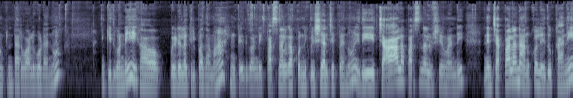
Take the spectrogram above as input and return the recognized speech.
ఉంటుంటారు వాళ్ళు కూడాను. ఇంక ఇదిగోండి ఇక వీడియోలోకి వెళ్ళిపోదామా? ఇంక ఇదిగోండి పర్సనల్గా కొన్ని విషయాలు చెప్పాను. ఇది చాలా పర్సనల్ విషయం అండి. నేను చెప్పాలని అనుకోలేదు కానీ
